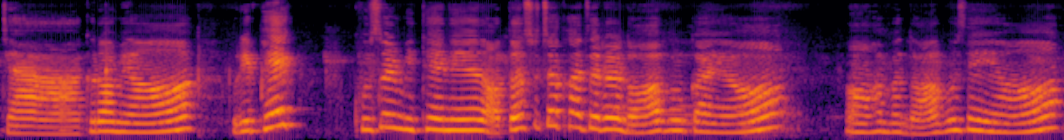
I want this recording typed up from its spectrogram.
자, 그러면 우리 100 구슬 밑에는 어떤 숫자 카드를 넣어 볼까요? 어, 한번 넣어 보세요.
